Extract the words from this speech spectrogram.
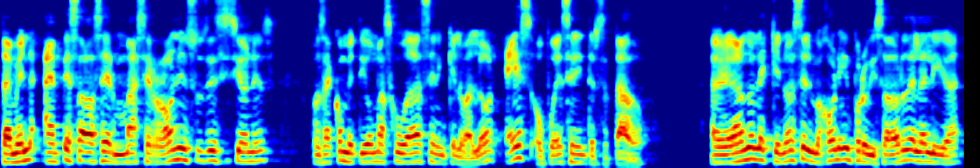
También ha empezado a ser más erróneo en sus decisiones, pues ha cometido más jugadas en que el balón es o puede ser interceptado, agregándole que no es el mejor improvisador de la liga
